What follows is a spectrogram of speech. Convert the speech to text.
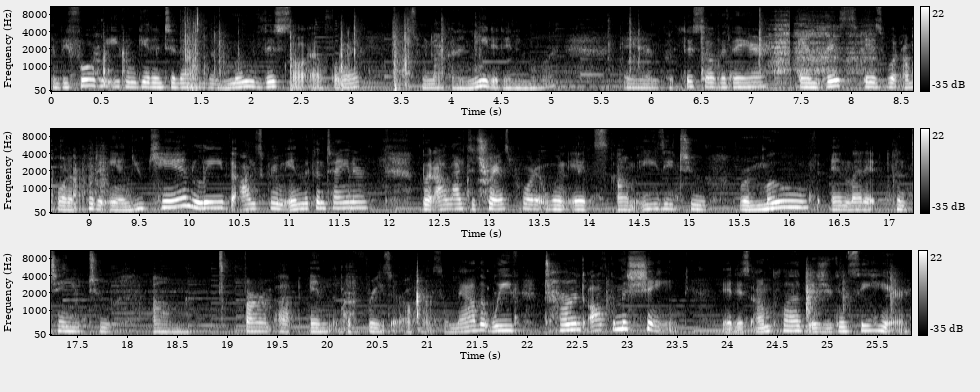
And before we even get into that, I'm gonna move this salt out the way because we're not gonna need it anymore and put this over there. And this is what I'm going to put it in. You can leave the ice cream in the container but I like to transport it when it's um, easy to remove and let it continue to um, firm up in the freezer. Okay so now that we've turned off the machine it is unplugged as you can see here.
